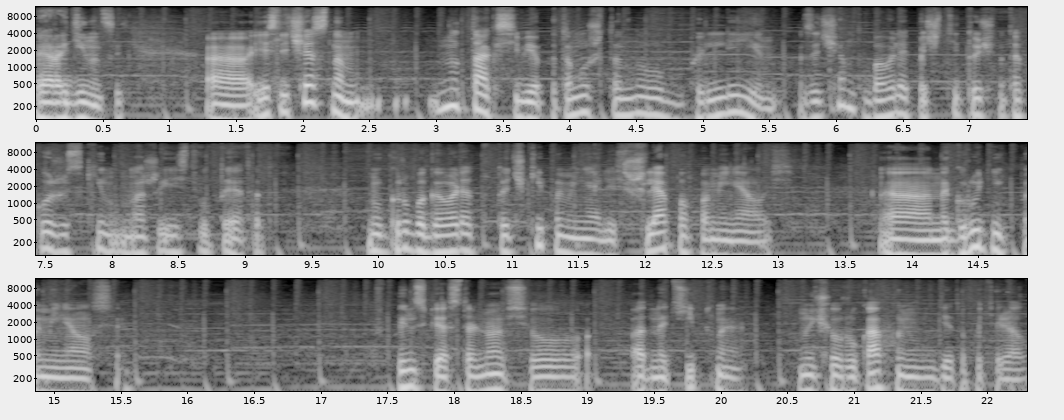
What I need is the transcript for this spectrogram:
R11. Э, если честно, ну так себе, потому что, ну, блин, зачем добавлять почти точно такой же скин? У нас же есть вот этот. Ну, грубо говоря, тут очки поменялись, шляпа поменялась, э, нагрудник поменялся. В принципе, остальное все однотипное. Ну еще рукав он где-то потерял.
